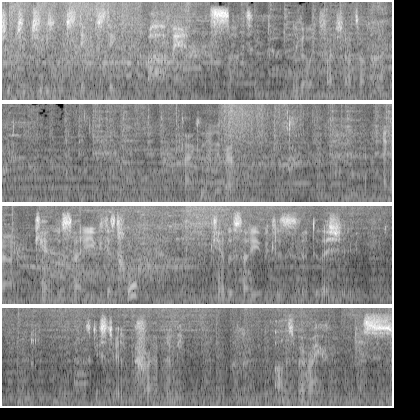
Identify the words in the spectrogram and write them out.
Shoot, shoot, shoot, shoot. Stay, stay. Oh man, it sucked. I got like five shots off of him. Alright, come at me, bro. I got, can't lose sight of you because. Whoop! Can't lose sight of you because he's gonna do that shit again. This guy's scared the crap of me. Oh, there's a bear right here. Yes.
